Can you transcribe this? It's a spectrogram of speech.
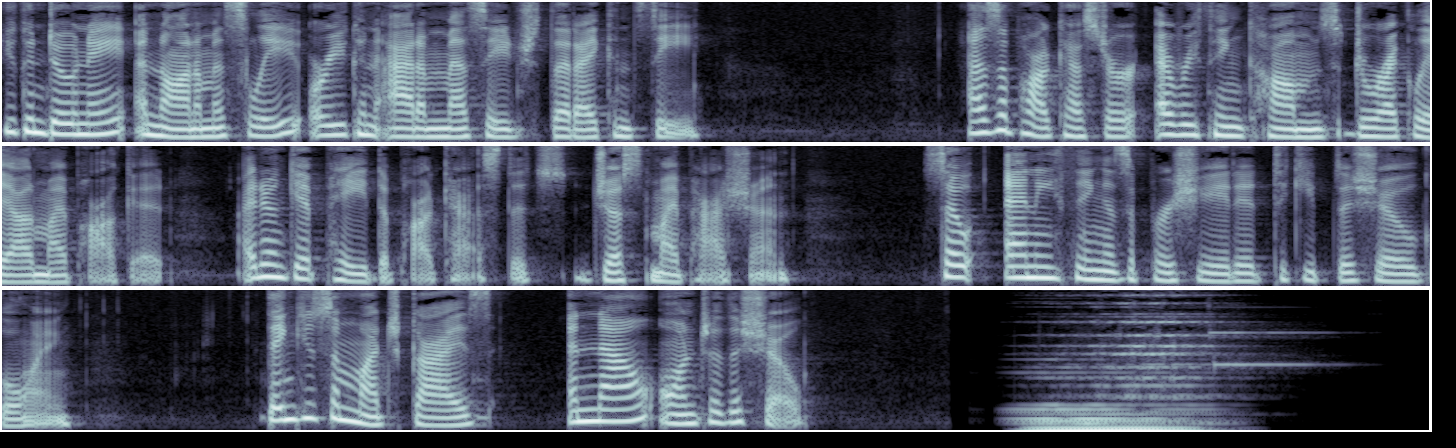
You can donate anonymously or you can add a message that I can see. As a podcaster, everything comes directly out of my pocket. I don't get paid to podcast, it's just my passion. So anything is appreciated to keep the show going. Thank you so much, guys. And now on to the show.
